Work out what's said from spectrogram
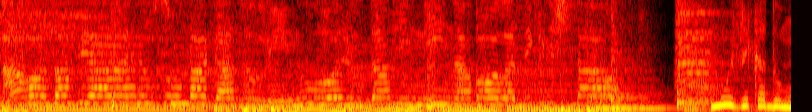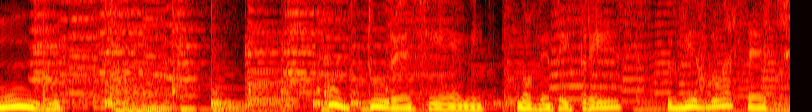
Na rodoviária, o som da gasolina, o olho da menina, bola de cristal. Música do mundo. Cultura FM 93,7.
